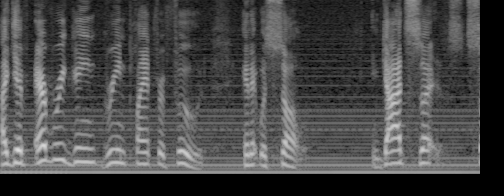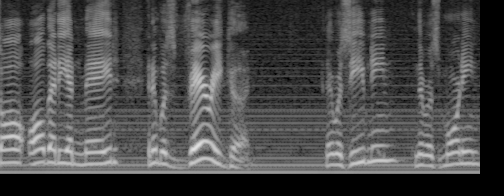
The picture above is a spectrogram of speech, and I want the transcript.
I give every green, green plant for food. And it was so. And God saw all that He had made, and it was very good. There was evening, and there was morning,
